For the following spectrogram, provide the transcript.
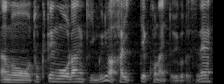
あ、あの得点王ランキングには入ってこないということですね。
